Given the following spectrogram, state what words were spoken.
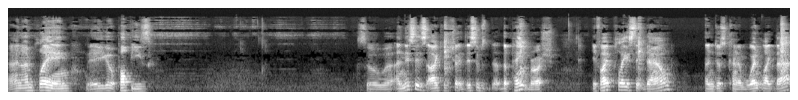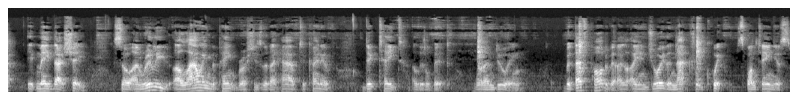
And I'm playing, there you go, poppies. So, uh, and this is, I can show you, this is the paintbrush. If I placed it down and just kind of went like that, it made that shape. So I'm really allowing the paintbrushes that I have to kind of dictate a little bit what I'm doing. But that's part of it. I, I enjoy the natural, quick, spontaneous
